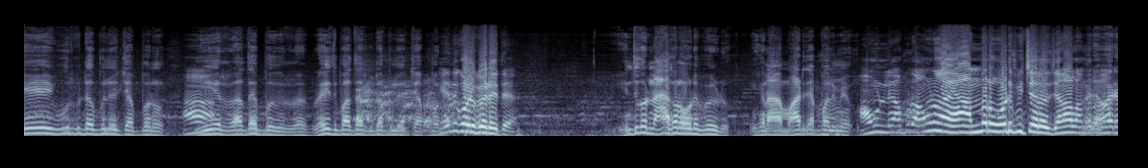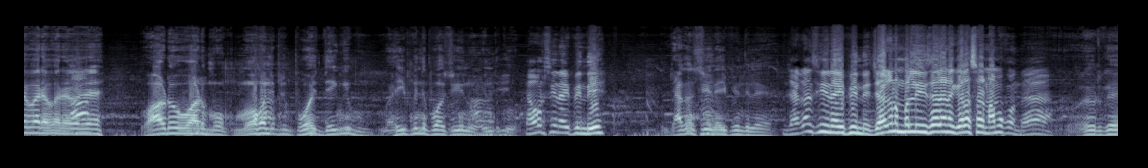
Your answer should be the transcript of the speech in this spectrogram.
ఏ ఊరికి డబ్బులు లేదు చెప్పను. ఏ రథ రైతు బజార్కి డబ్బులు లేదు చెప్పను. ఎందుకు ఓడిపోయాడు అయితే ఎందుకు నాకన ఓడిపోయాడు. ఇక నా మాట చెప్పాలి మేము. అవునులే అప్పుడు అవును అందరూ ఓడిపించారు జనాలు అందరూ. వరే వరే వరే వరే. వాడు వాడు మోహన్ చెప్పి పోయి దెంగి అయిపోయింది పో సీను ఎందుకు? ఎవరు సీన్ అయిపోయింది? జగన్ సీన్ అయిపోయిందిలే. జగన్ సీన్ అయిపోయింది. జగన్ మళ్ళీ ఈసారి గెలుస్తాడు నమ్మకం ఉందా? ఎవరికి?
